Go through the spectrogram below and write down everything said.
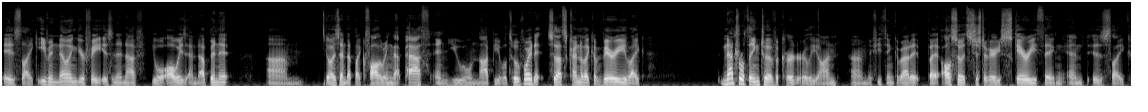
is like even knowing your fate isn't enough, you will always end up in it. Um, you always end up like following that path, and you will not be able to avoid it. So that's kind of like a very like natural thing to have occurred early on, um, if you think about it. But also, it's just a very scary thing, and is like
